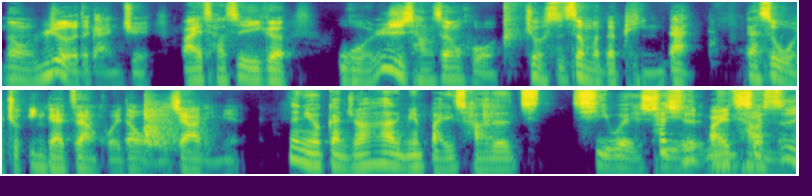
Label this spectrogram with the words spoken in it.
那种热的感觉，白茶是一个我日常生活就是这么的平淡，但是我就应该这样回到我的家里面。那你有感觉到它里面白茶的气气味是？它其实白茶是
